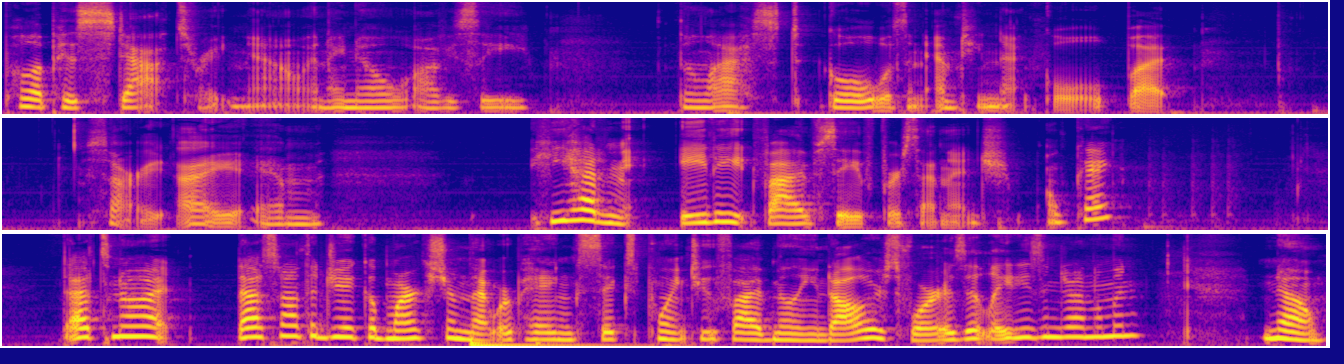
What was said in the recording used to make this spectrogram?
pull up his stats right now, and I know obviously the last goal was an empty net goal, but Sorry, I am. He had an 885 save percentage. Okay. That's not that's not the Jacob Markstrom that we're paying 6.25 million dollars for, is it, ladies and gentlemen? No.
